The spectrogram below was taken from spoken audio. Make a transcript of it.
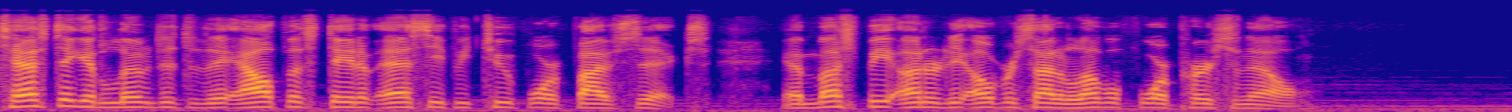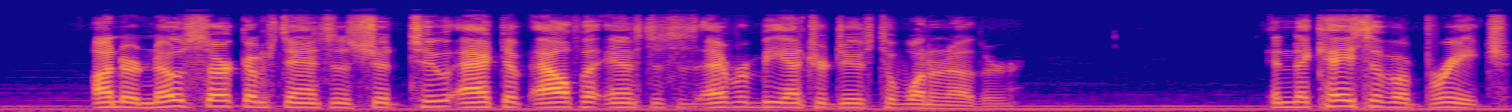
Testing is limited to the Alpha state of SCP-2456, and must be under the oversight of Level 4 personnel. Under no circumstances should two active Alpha instances ever be introduced to one another. In the case of a breach,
